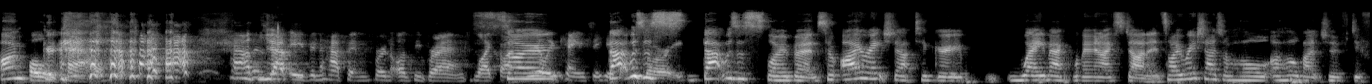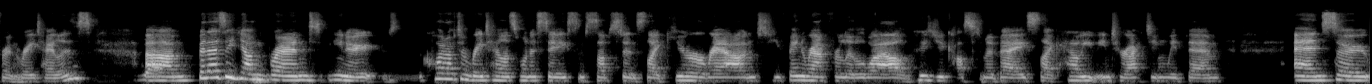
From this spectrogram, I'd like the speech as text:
I'm holy cow. How does Yeah. that even happen for an Aussie brand? Like, So, I'm really keen to hear that that, was a story. s- that was a slow burn. So I reached out to Goop way back when I started. So I reached out to a whole a whole bunch of different retailers. Yeah. Um, but as a young brand, you know, quite often retailers want to see some substance. Like you're around, you've been around for a little while. Who's your customer base? Like how are you interacting with them? And so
